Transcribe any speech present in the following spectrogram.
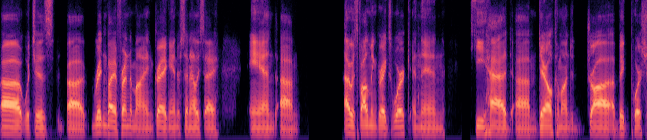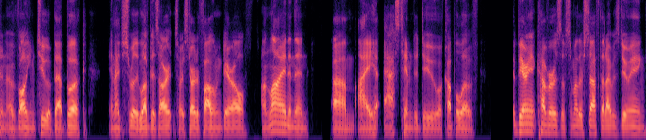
uh, which is uh, written by a friend of mine, Greg Anderson Elysée. And um, I was following Greg's work, and then he had um, Daryl come on to draw a big portion of volume two of that book. And I just really loved his art. And so I started following Daryl online. And then um, I asked him to do a couple of variant covers of some other stuff that I was doing.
